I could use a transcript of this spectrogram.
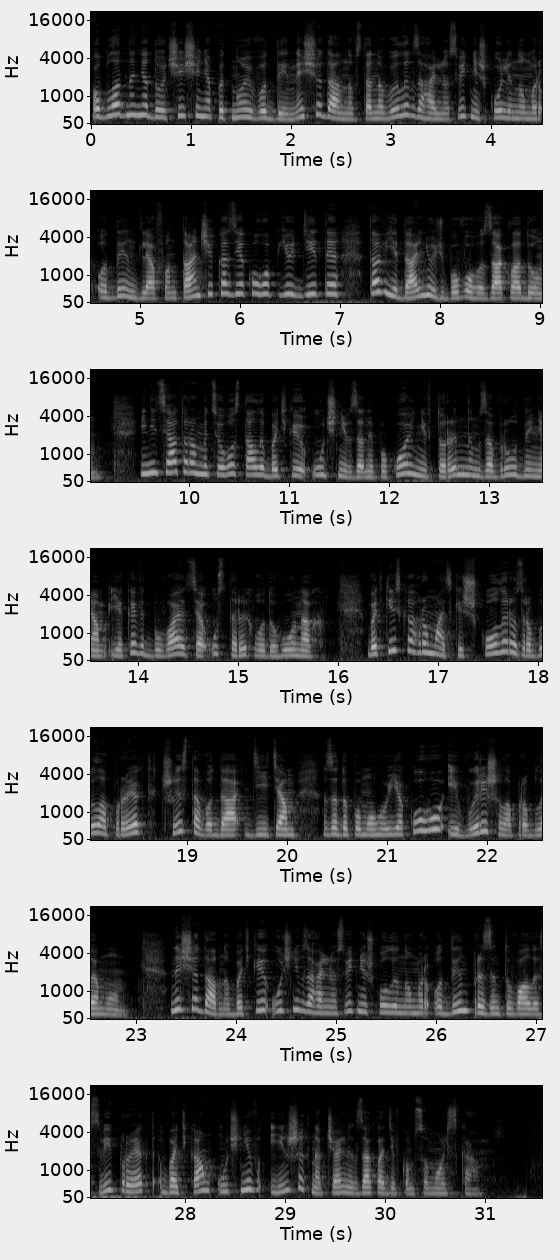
Обладнання до очищення питної води нещодавно встановили в загальноосвітній школі номер 1 для фонтанчика, з якого п'ють діти, та в їдальні учбового закладу. Ініціаторами цього стали батьки учнів, занепокоєні вторинним забрудненням, яке відбувається у старих водогонах. Батьківська громадськість школи розробила проєкт Чиста вода дітям, за допомогою якого і вирішила проблему. Нещодавно батьки учнів загальноосвітньої школи номер 1 презентували свій проєкт батькам учнів інших навчальних закладів Комсомольська.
